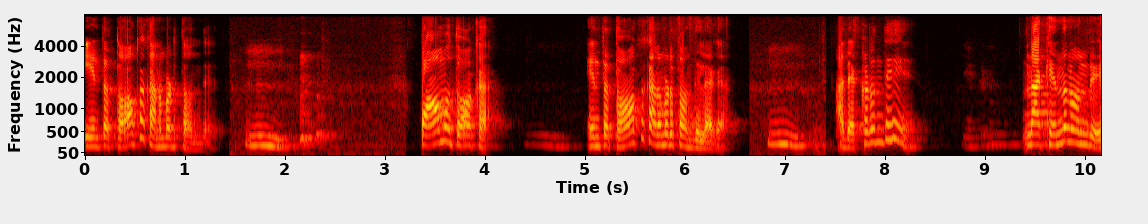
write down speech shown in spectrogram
ఇంత తోక కనబడుతోంది. పాము తోక. ఇంత తోక కనబడుతోంది ఇలాగా. అది ఎక్కడుంది నా కిందన ఉంది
